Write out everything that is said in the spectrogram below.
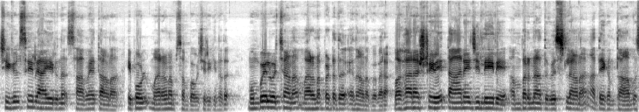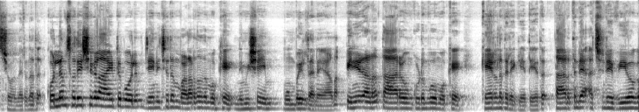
ചികിത്സയിലായിരുന്ന സമയത്താണ് ഇപ്പോൾ മരണം സംഭവിച്ചിരിക്കുന്നത്. മുംബൈയിൽ വെച്ചാണ് മരണപ്പെട്ടത് എന്നാണ് വിവരം. മഹാരാഷ്ട്രയിലെ താനെ ജില്ലയിലെ അംബർനാഥ് വെസ്റ്റിലാണ് അദ്ദേഹം താമസിച്ചു വന്നിരുന്നത്. കൊല്ലം സ്വദേശികളായിട്ട് പോലും ജനിച്ചതും വളർന്നതുമൊക്കെ നിമിഷയും മുംബൈയിൽ തന്നെയാണ്. പിന്നീടാണ് താരവും കുടുംബവും ഒക്കെ കേരളത്തിലേക്ക് എത്തിയത്. താരത്തിന്റെ അച്ഛന്റെ വിയോഗ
